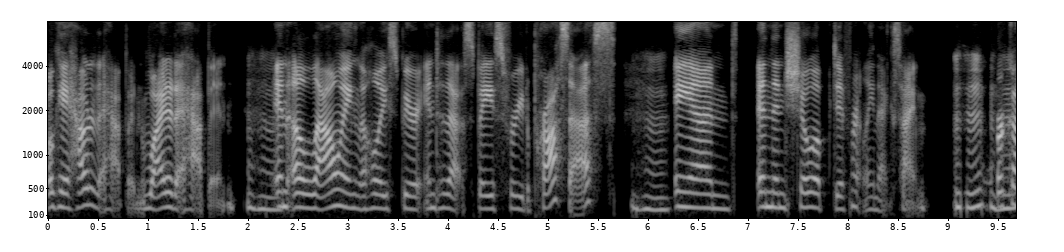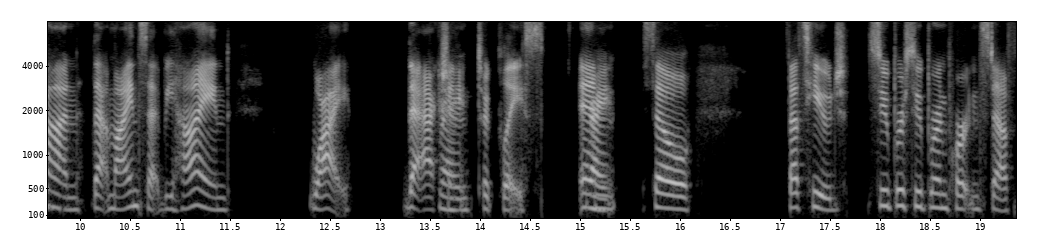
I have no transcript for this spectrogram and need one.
okay, how did it happen? Why did it happen? Mm-hmm. And allowing the Holy Spirit into that space for you to process mm-hmm. and and then show up differently next time. Mm-hmm, Work mm-hmm. on that mindset behind why that action right. took place. And right. so that's huge. Super, super important stuff.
